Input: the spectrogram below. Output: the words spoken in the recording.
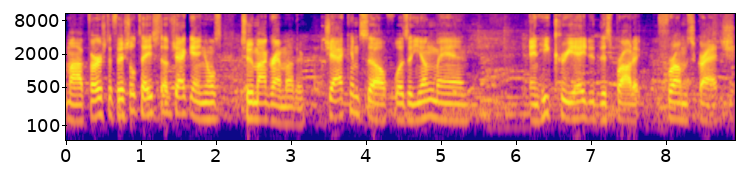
my first official taste of Jack Daniels to my grandmother. Jack himself was a young man and he created this product from scratch.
